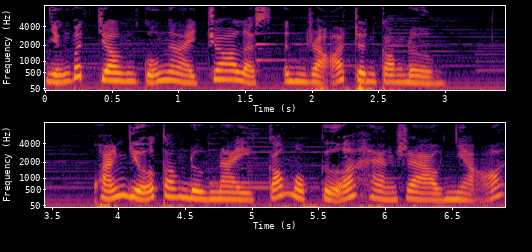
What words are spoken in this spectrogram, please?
những vết chân của ngài Charles in rõ trên con đường. Khoảng giữa con đường này có một cửa hàng rào nhỏ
